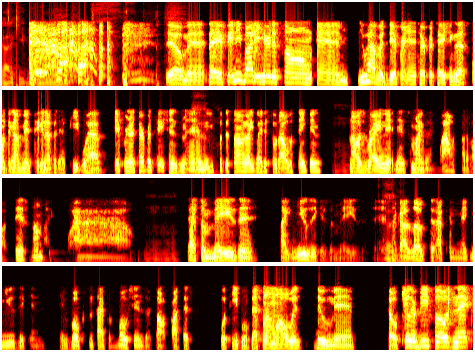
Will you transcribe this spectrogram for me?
gotta keep going. yeah, man. Hey, if anybody hear this song and you have a different interpretation, that's one thing I've been picking up is that people have different interpretations, man. Yeah. When you put the song out, you like, this is what I was thinking. And I was writing it, and then somebody's like, wow, I thought about this. And I'm like, wow, mm-hmm. that's amazing. Like, music is amazing. Yeah. Like, I love that I can make music and invoke some type of emotions or thought process with people. That's what I'm always do, man. So Killer B Flow is next.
